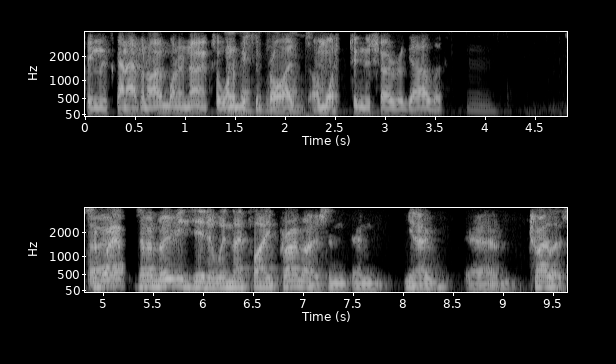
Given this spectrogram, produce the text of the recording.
thing that's going to happen. I want to know because I want You're to be there for the surprised. I'm watching the show regardless. Mm. So what happens at a movie theater when they play promos and, and you know um trailers?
